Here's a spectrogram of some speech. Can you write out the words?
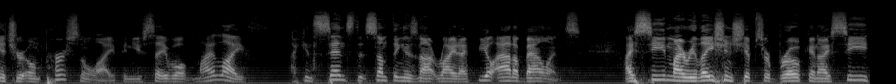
at your own personal life and you say, Well, my life I can sense that something is not right. I feel out of balance. I see my relationships are broken. I see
